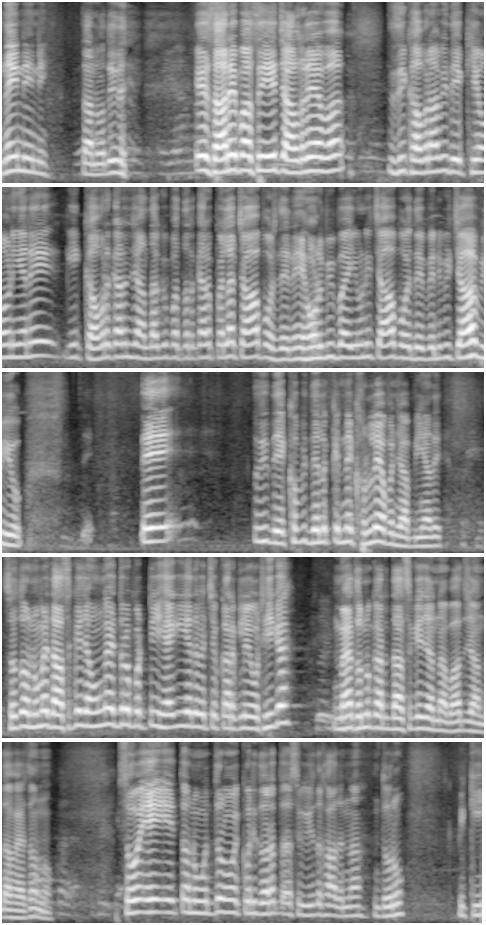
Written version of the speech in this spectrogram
ਨਹੀਂ ਨਹੀਂ ਨਹੀਂ। ਧੰਨਵਾਦ ਵੀਰੇ ਇਹ ਸਾਰੇ ਪਾਸੇ ਇਹ ਚੱਲ ਰਿਹਾ ਵਾ। ਤੁਸੀਂ ਖਬਰਾਂ ਵੀ ਦੇਖੀ ਆਉਣੀਆਂ ਨੇ ਕਿ ਕਵਰ ਕਰਨ ਜਾਂਦਾ ਕੋਈ ਪੱਤਰਕਾਰ। ਪਹਿਲਾਂ ਚਾਹ ਪੁੱਛਦੇ ਨੇ। ਹੁਣ ਵੀ ਬਾਈ ਹੁਣੀ ਚਾਹ ਪੁੱਛਦੇ ਪਏ ਨੇ ਵੀ ਚਾਹ ਪੀਓ। ਤੇ ਤੁਸੀਂ ਦੇਖੋ ਵੀ ਦਿਲ ਕਿੰਨੇ ਖੁੱਲੇ ਆ ਪੰਜਾਬੀਆਂ ਦੇ। ਸੋ ਤੁਹਾਨੂੰ ਮੈਂ ਦੱਸ ਕੇ ਜਾਊਂਗਾ ਇਧਰੋਂ ਪੱਟੀ ਹੈਗੀ ਇਹਦੇ ਵਿੱਚ ਕਰ ਲਿਓ ਠੀਕ ਹੈ ਮੈਂ ਤੁਹਾਨੂੰ ਕਰ ਦੱਸ ਕੇ ਜਾਣਾ ਬਾਅਦ ਜਾਂਦਾ ਹੋਇਆ ਤੁਹਾਨੂੰ। ਸੋ ਇਹ ਇਹ ਤੁਹਾਨੂੰ ਇਧਰੋਂ ਇੱਕ ਵਾਰੀ ਦੁਬਾਰਾ ਤਸਵੀਰ ਦਿਖਾ ਦਿੰਦਾ ਦੂਰੋਂ ਵੀ ਕੀ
